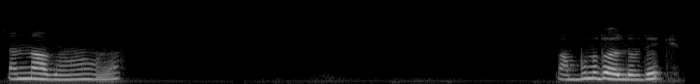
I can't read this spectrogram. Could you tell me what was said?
Sen ne yapıyorsun orada? Tamam bunu da öldürdük.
